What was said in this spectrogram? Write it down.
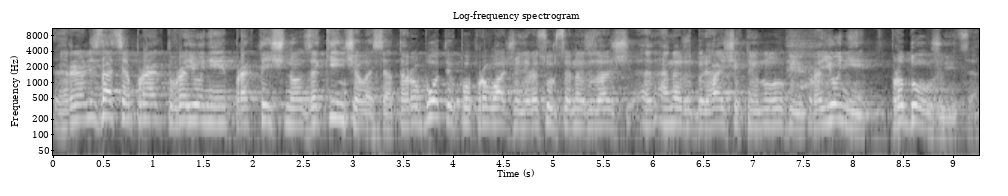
Реалізація проекту в районі практично закінчилася, та роботи по провадженню ресурсів енергозберігаючих технологій в районі продовжуються.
